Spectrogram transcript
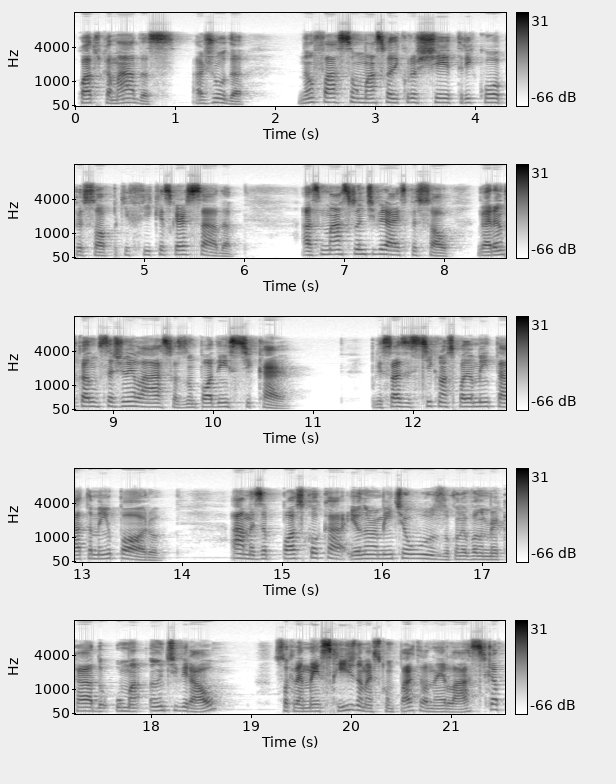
quatro camadas, ajuda. Não façam máscara de crochê, tricô, pessoal, porque fica esgarçada. As máscaras antivirais, pessoal, garanto que elas não sejam elásticas, não podem esticar. Porque se elas esticam, elas podem aumentar também o poro. Ah, mas eu posso colocar. Eu normalmente eu uso, quando eu vou no mercado, uma antiviral, só que ela é mais rígida, mais compacta, ela não é elástica,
